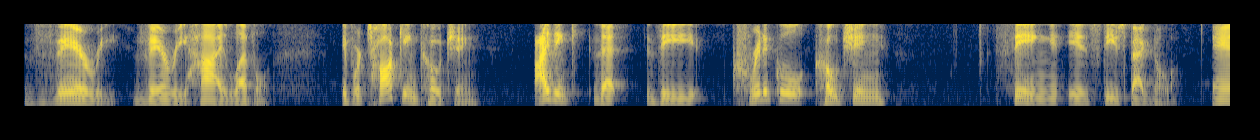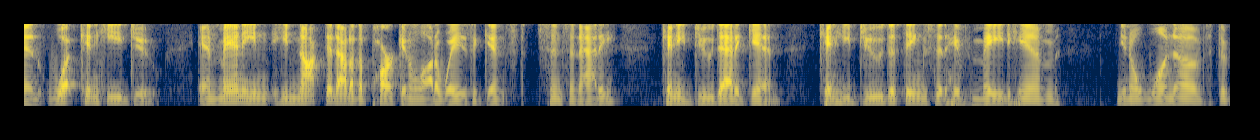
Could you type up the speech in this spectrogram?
very, very high level. If we're talking coaching, I think that the critical coaching thing is Steve Spagnuolo. And what can he do? And Manning, he knocked it out of the park in a lot of ways against Cincinnati. Can he do that again? Can he do the things that have made him, you know, one of the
